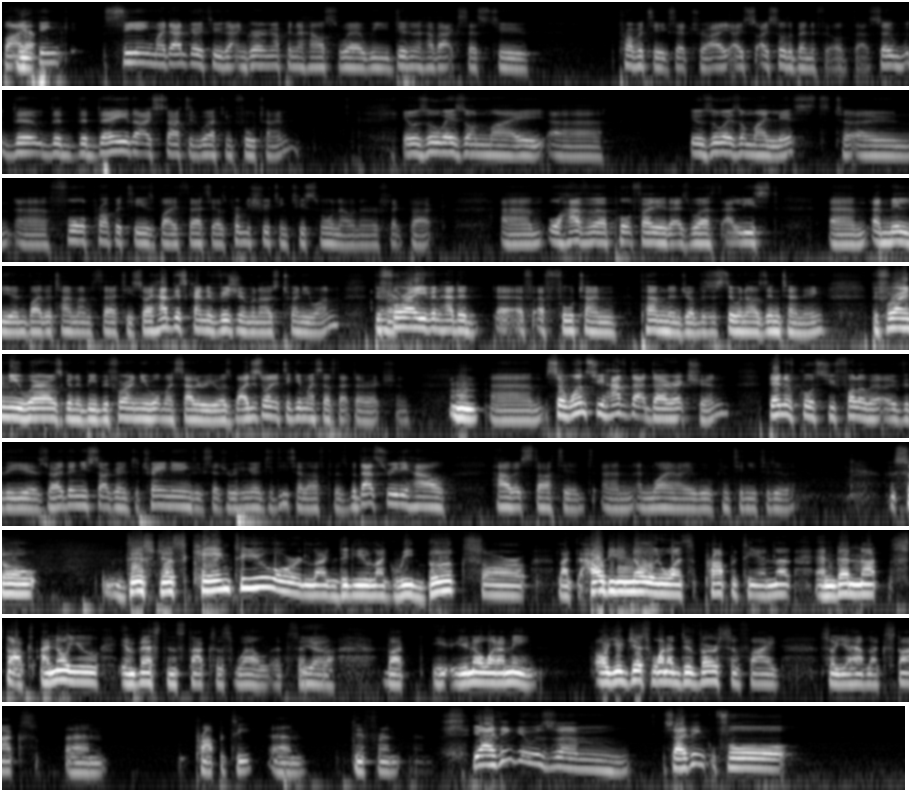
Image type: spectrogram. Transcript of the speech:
But Yeah. I think seeing my dad go through that and growing up in a house where we didn't have access to property, etc., I, I, I saw the benefit of that. So the the the day that I started working full time, it was always on my uh, it was always on my list to own uh, four properties by 30. I was probably shooting too small now when I reflect back. Um, or have a portfolio that is worth at least um, a million by the time I'm 30. So I had this kind of vision when I was 21. Before I even had a, a, a full time permanent job, this is still when I was interning, before I knew where I was going to be, before I knew what my salary was, but I just wanted to give myself that direction. Mm. Um, so once you have that direction, then of course you follow it over the years, right? Then you start going to trainings, etc. We can go into detail afterwards, but that's really how how it started and and why I will continue to do it. So this just came to you or like did you like read books or like how did you know it was property and not and then not stocks? I know you invest in stocks as well, etc. Yeah. But you, you know what I mean? Or you just want to diversify so you have like stocks and property and different Yeah, I think it was. Um, so I think for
